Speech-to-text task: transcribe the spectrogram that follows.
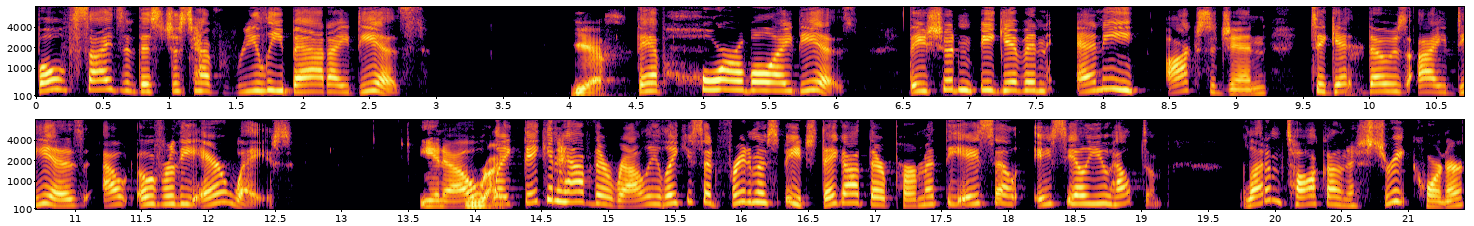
both sides of this just have really bad ideas. yes. They have horrible ideas. They shouldn't be given any oxygen to get those ideas out over the airways. You know, Right. like they can have their rally, like you said, freedom of speech. They got their permit. The ACL, ACLU helped them. Let them talk on a street corner,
